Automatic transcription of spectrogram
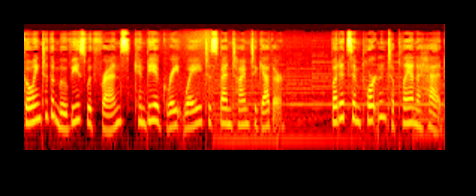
Going to the movies with friends can be a great way to spend time together. But it's important to plan ahead.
